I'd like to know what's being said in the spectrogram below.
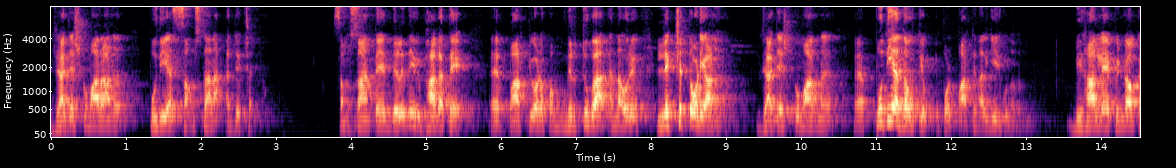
രാജേഷ് കുമാറാണ് പുതിയ സംസ്ഥാന അധ്യക്ഷൻ. സംസ്ഥാനത്തെ ദളിത് വിഭാഗത്തെ പാർട്ടിയോടൊപ്പം നിർത്തുക എന്ന ഒരു ലക്ഷ്യത്തോടെയാണ് രാജേഷ് കുമാറിന് പുതിയ ദൗത്യം ഇപ്പോൾ പാർട്ടി നൽകിയിരിക്കുന്നത്. ബീഹാറിലെ പിന്നോക്ക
